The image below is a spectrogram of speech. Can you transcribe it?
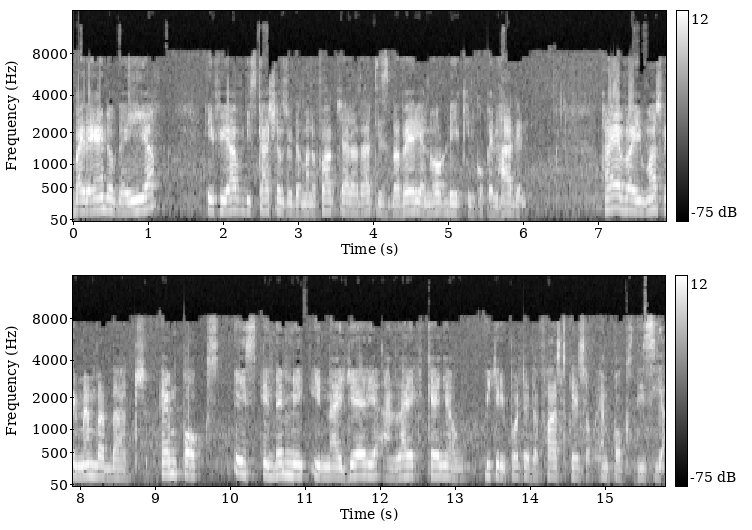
by the end of the year if you have discussions with the manufacturer, that is Bavarian Nordic in Copenhagen. However, you must remember that Mpox is endemic in Nigeria, unlike Kenya, which reported the first case of Mpox this year.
